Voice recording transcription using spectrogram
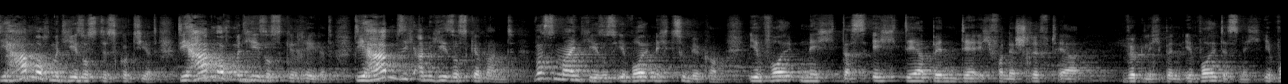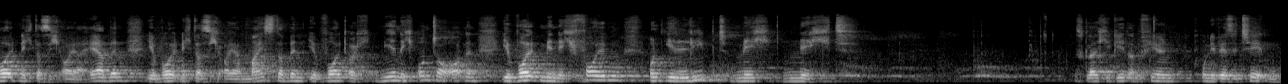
Die haben auch mit Jesus diskutiert. Die haben auch mit Jesus geredet. Die haben sich an Jesus gewandt. Was meint Jesus? Ihr wollt nicht zu mir kommen. Ihr wollt nicht, dass ich der bin, der ich von der Schrift her wirklich bin. Ihr wollt es nicht. Ihr wollt nicht, dass ich euer Herr bin. Ihr wollt nicht, dass ich euer Meister bin. Ihr wollt euch mir nicht unterordnen. Ihr wollt mir nicht folgen und ihr liebt mich nicht. Das gleiche geht an vielen Universitäten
